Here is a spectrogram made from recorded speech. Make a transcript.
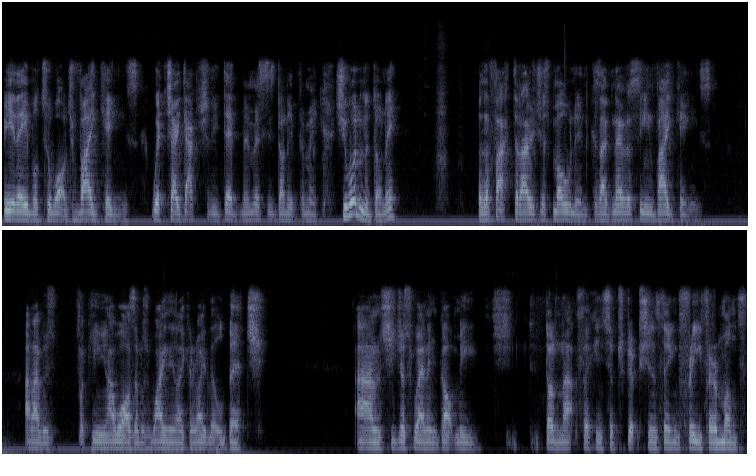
being able to watch Vikings, which I'd actually did. My missus done it for me. She wouldn't have done it, but the fact that I was just moaning because I'd never seen Vikings, and I was fucking, I was, I was whining like a right little bitch, and she just went and got me done that fucking subscription thing free for a month.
